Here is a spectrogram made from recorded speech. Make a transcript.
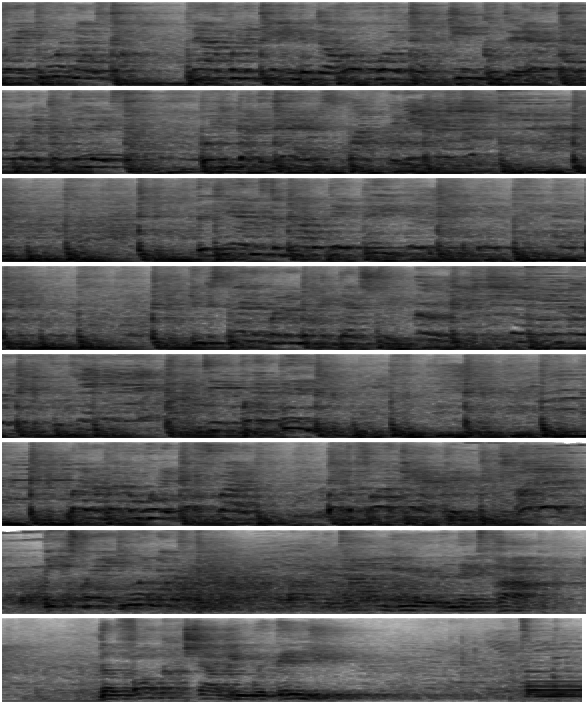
way. pop, the funk shall be within you.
